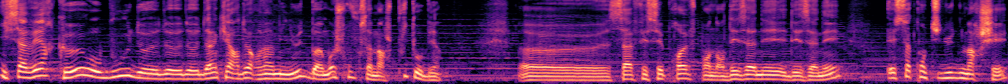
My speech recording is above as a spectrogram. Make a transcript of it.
il s'avère que au bout d'un de, quart d'heure, 20 minutes, ben, moi je trouve que ça marche plutôt bien. Euh, ça a fait ses preuves pendant des années et des années. Et ça continue de marcher.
